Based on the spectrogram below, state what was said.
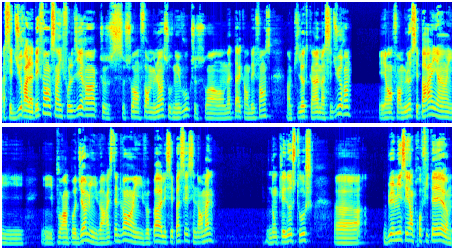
assez dur à la défense, hein, il faut le dire, hein, que ce soit en Formule 1, souvenez-vous, que ce soit en attaque, en défense, un pilote quand même assez dur. Hein. Et en Formule 1, c'est pareil, hein, il, pour un podium, il va rester devant, hein, il veut pas laisser passer, c'est normal. Donc les deux se touchent. Euh, Buemi essaye d'en profiter euh,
